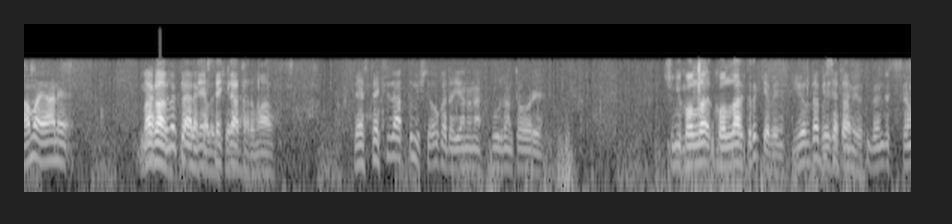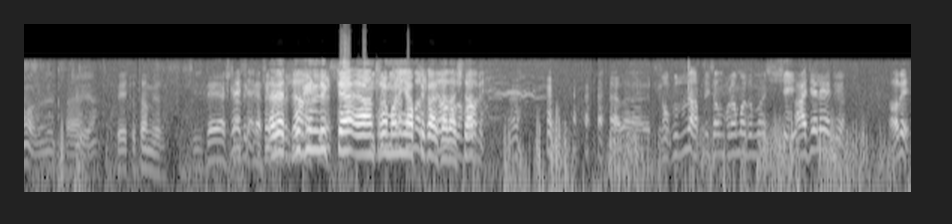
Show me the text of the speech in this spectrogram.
ama yani Bak abi yaşlılıkla ben alakalı bir destekli şey. atarım abi. Desteksiz attım işte o kadar yanına buradan ta oraya. Çünkü kollar kollar kırık ya benim. Yılda bir Beni sefer. tutamıyorum. Bende sistem var. Bende tutuyor ya. Beni tutamıyorum. Biz de yaşlandık Neyse, nefes. Evet bugünlük de e, antrenmanı İkimiz yaptık atamadık, ne arkadaşlar. Abi. Dokuzu da attıysam vuramadım lan şeyi. Acele ediyor. Abi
